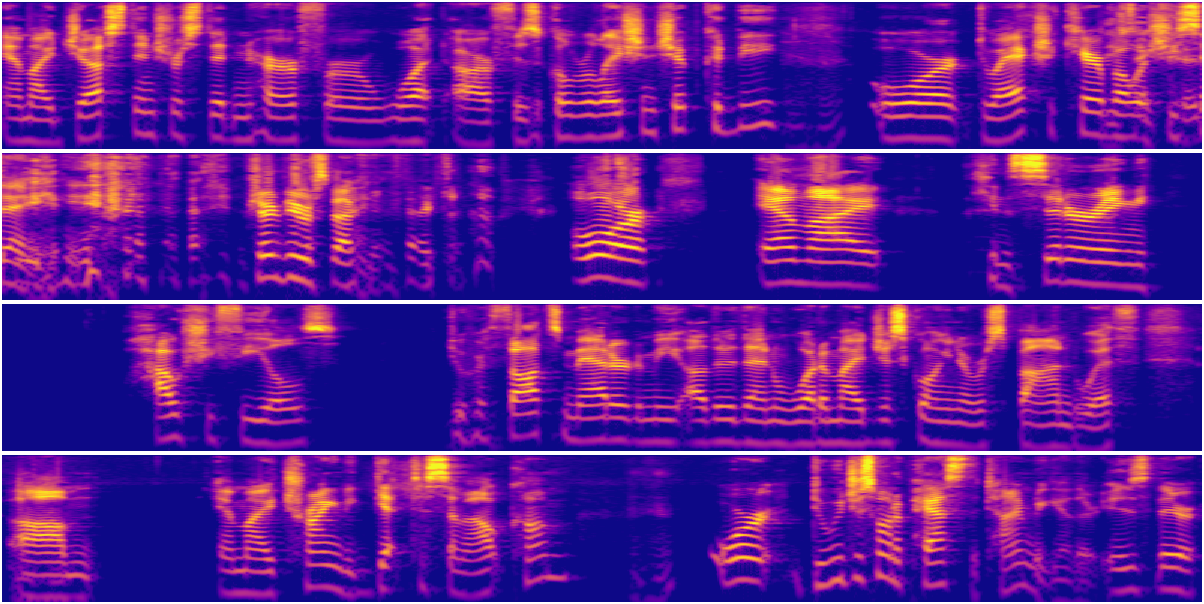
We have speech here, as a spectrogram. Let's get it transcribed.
am I just interested in her for what our physical relationship could be or do I actually care about what she's Mm-hmm. saying? I'm trying to be respectful. or am I considering how she feels? Do her thoughts matter to me other than what am I just going to respond with? Um, am I trying to get to some outcome? Or do we just want to pass the time together? Is there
